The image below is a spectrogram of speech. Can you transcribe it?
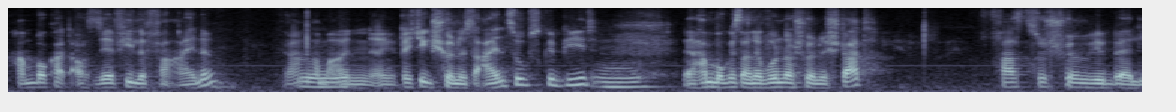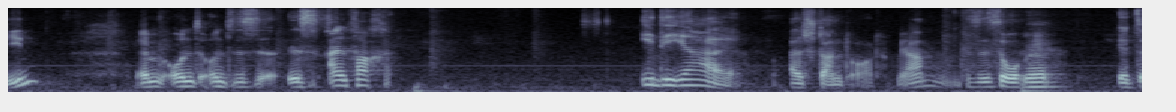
Hamburg hat auch sehr viele Vereine, ja, Mhm. haben ein, ein richtig schönes Einzugsgebiet. Mhm. Ja, Hamburg ist eine wunderschöne Stadt, fast so schön wie Berlin. Ähm, und, und es ist einfach ideal als Standort. Ja? Das ist so, Ja. jetzt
